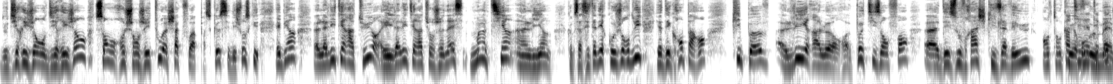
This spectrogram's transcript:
de dirigeants en dirigeants sans rechanger tout à chaque fois, parce que c'est des choses qui... Eh bien, la littérature et la littérature jeunesse maintient un lien comme ça. C'est-à-dire qu'aujourd'hui, il y a des grands-parents qui peuvent lire à leurs petits-enfants euh, des ouvrages qu'ils avaient eus en tant que héros eux-mêmes.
